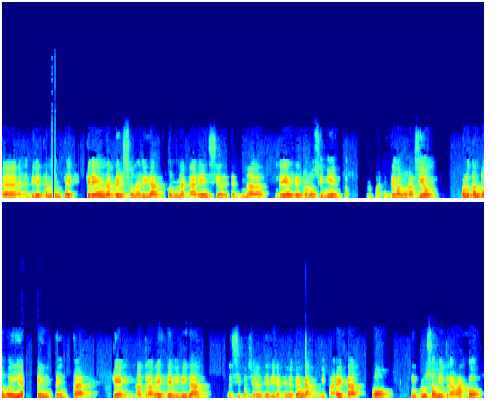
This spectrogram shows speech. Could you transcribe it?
eh, directamente cree una personalidad con una carencia determinada de reconocimiento, de valoración. Por lo tanto, voy a intentar que a través de mi vida, de situaciones de vida que yo tenga, mi pareja o incluso mi trabajo,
